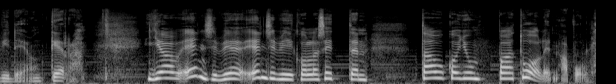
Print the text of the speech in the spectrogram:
videon kerran. Ja ensi, ensi viikolla sitten taukojumppaa tuolin avulla.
